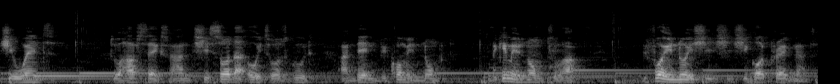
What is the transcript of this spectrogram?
she went to have sex and she saw that oh it was good and then become a norm became a norm to her. Before you know it she, she, she got pregnant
